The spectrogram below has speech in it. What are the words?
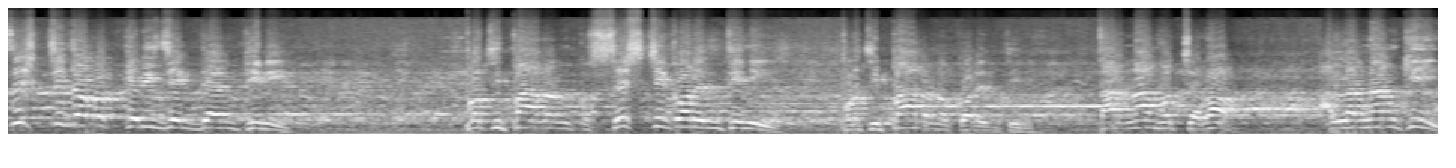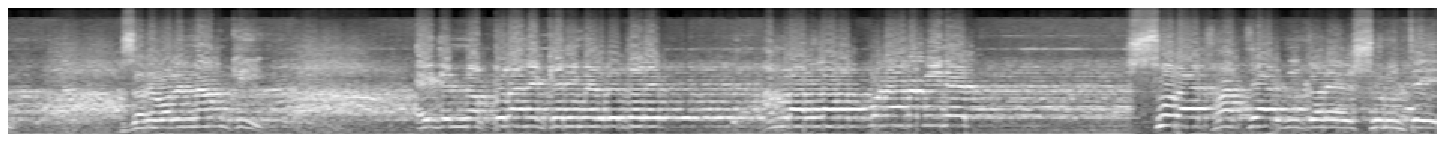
সৃষ্টি জগৎকে রিজেক্ট দেন তিনি। প্রতিপালন সৃষ্টি করেন তিনি প্রতিপালন করেন তিনি। তার নাম হচ্ছে রব। আল্লাহর নাম কি? জোরে বলেন, নাম কি? এই জন্য কোরআনে কারিমের ভেতরে আমরা আল্লাহ রব্বুল আলামিনের সূরা ফাতিহার ভিতরে শুরুতেই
